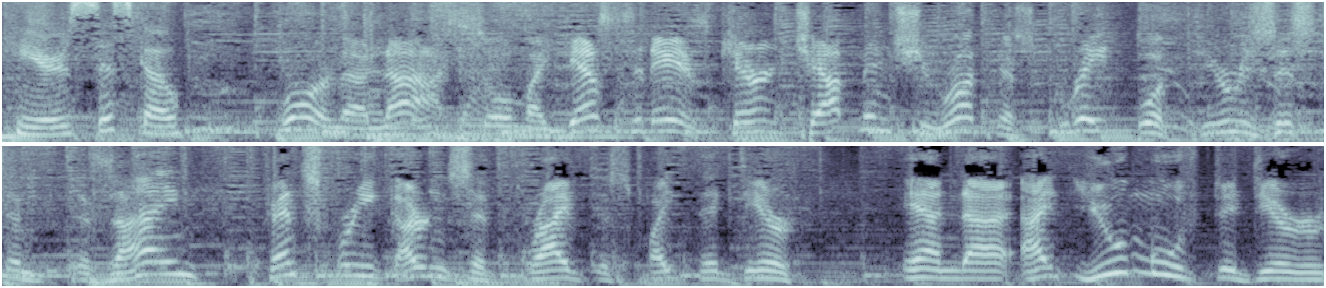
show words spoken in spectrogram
Here's Ciscoe. Oh la la. So my guest today is Karen Chapman. She wrote this great book, Deer Resistant Design, Fence-Free Gardens That Thrive Despite the Deer. And uh, I, you moved to Deer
